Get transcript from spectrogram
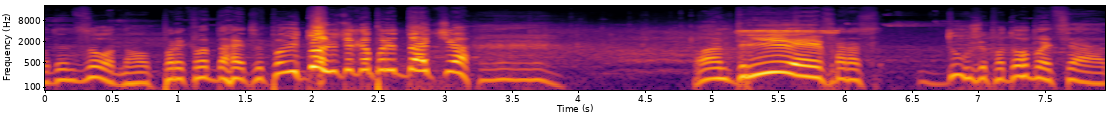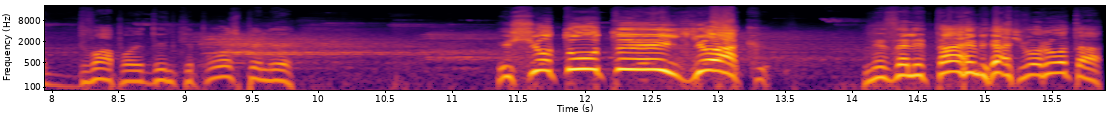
Один з одного перекладають відповідальність, яка передача. Андрієв. Зараз дуже подобається. Два поєдинки поспіль. І що тут? і Як? Не залітає м'яч ворота.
